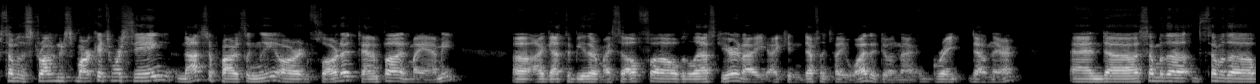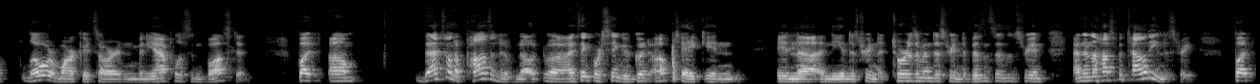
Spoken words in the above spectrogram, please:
Some of the strongest markets we're seeing, not surprisingly, are in Florida, Tampa, and Miami. Uh, I got to be there myself uh, over the last year, and I, I, can definitely tell you why they're doing that great down there. And uh, some of the some of the lower markets are in Minneapolis and Boston. But um, that's on a positive note. Uh, I think we're seeing a good uptake in in uh, in the industry, in the tourism industry, in the business industry, and, and in the hospitality industry. But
